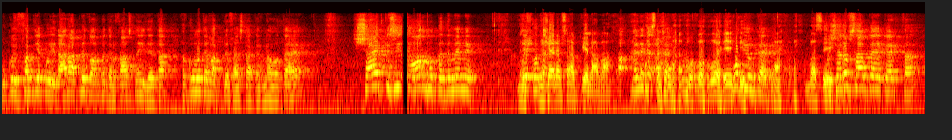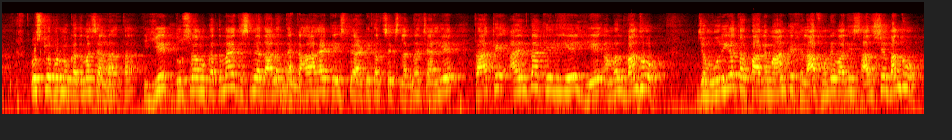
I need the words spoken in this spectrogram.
वो कोई फर्द या कोई इदारा अपने तौर पर दरख्वास्त नहीं देता। हुकूमत वक्त में फैसला करना होता है। शायद किसी और मुकदमे में मुशरफ साहब के अलावा। मैंने कहा अच्छा वो, वो, वो, वो भी उनका एक बस मुशरफ साहब का एक एक्ट था। उसके ऊपर मुकदमा चल रहा था। ये दूसरा मुकदमा है जिसमें अदालत ने कहा है कि इस पे आर्टिकल सिक्स लगना चाहिए ताकि आइंदा के लिए ये अमल बंद हो। जमहूरियत और पार्लियामान के खिलाफ होने वाली साजिशें बंद हो।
